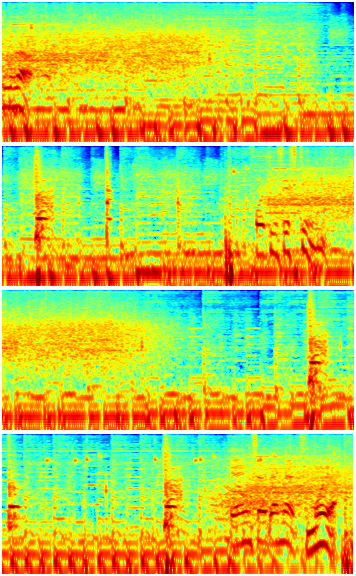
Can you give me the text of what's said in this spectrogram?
Forty love. Forty fifteen. Game set and match. Moya.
